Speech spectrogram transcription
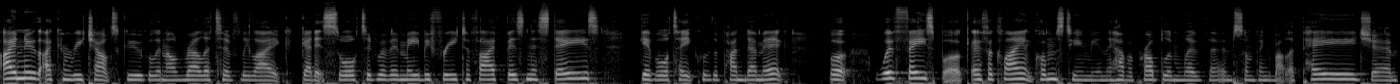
I know that I can reach out to Google and I'll relatively like get it sorted within maybe three to five business days, give or take with the pandemic. But with Facebook, if a client comes to me and they have a problem with um, something about their page, um,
